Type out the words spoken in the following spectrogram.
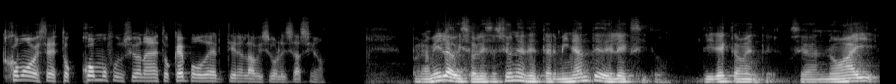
cómo ves esto, cómo funciona esto, qué poder tiene la visualización. Para mí la visualización es determinante del éxito, directamente. O sea, no hay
